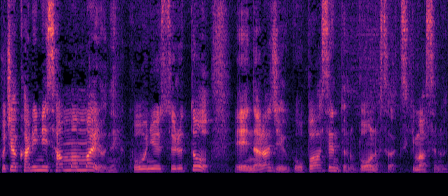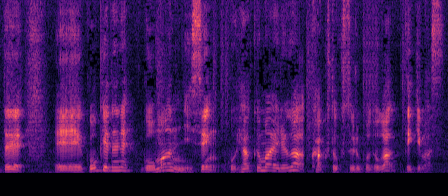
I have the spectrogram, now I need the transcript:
こちら仮に3万マイルをね購入すると、え、75%のボーナスがつきますので、え、合計でね5万2500マイルが獲得することができます。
